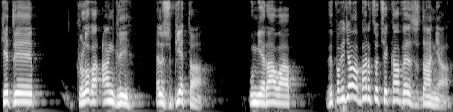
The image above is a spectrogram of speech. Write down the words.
kiedy królowa Anglii Elżbieta umierała, wypowiedziała bardzo ciekawe zdania.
